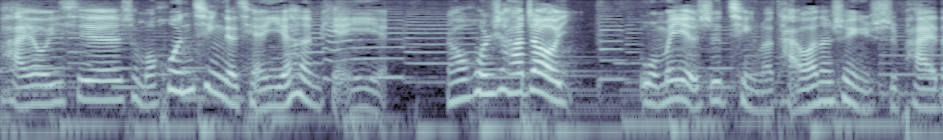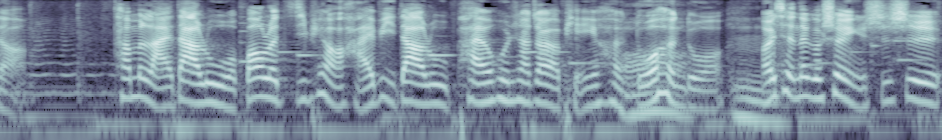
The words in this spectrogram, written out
还有一些什么婚庆的钱也很便宜。然后婚纱照我们也是请了台湾的摄影师拍的。他们来大陆，我包了机票，还比大陆拍婚纱照要便宜很多哦很多。嗯而且那个摄影师是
